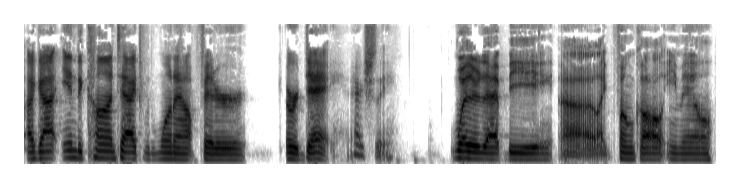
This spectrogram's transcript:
I got into contact with one outfitter or day, actually, whether that be uh, like phone call, email,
